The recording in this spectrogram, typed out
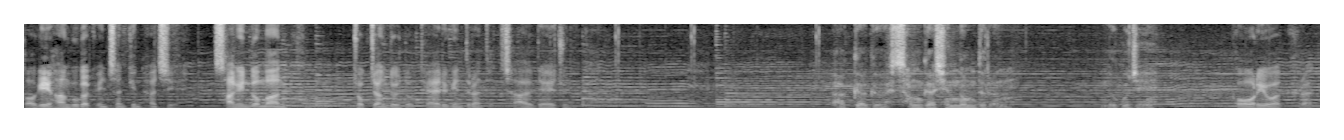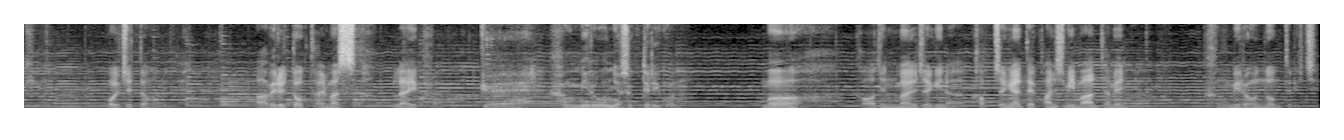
거기 항구가 괜찮긴 하지. 상인도 많고 족장들도 대륙인들한테 잘 대해주니까. 아까 그 성가신 놈들은 누구지? 고리와 크라키, 꼴찌덩어리네. 아비를 똑 닮았어, 레이프라고. 꽤 흥미로운 녀석들이군. 뭐 거짓말쟁이나 겁쟁이한테 관심이 많다면야 흥미로운 놈들이지.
